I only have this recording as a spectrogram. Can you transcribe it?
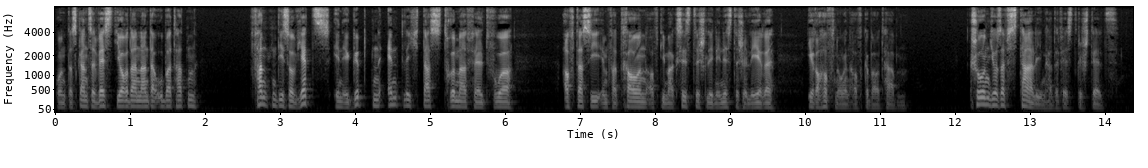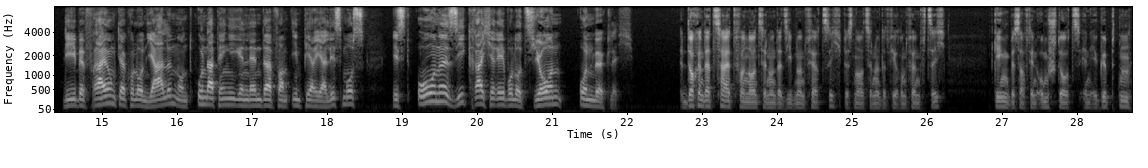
und das ganze Westjordanland erobert hatten, fanden die Sowjets in Ägypten endlich das Trümmerfeld vor, auf das sie im Vertrauen auf die marxistisch-leninistische Lehre ihre Hoffnungen aufgebaut haben. Schon Josef Stalin hatte festgestellt, die Befreiung der kolonialen und unabhängigen Länder vom Imperialismus ist ohne siegreiche Revolution unmöglich. Doch in der Zeit von 1947 bis 1954 ging bis auf den Umsturz in Ägypten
